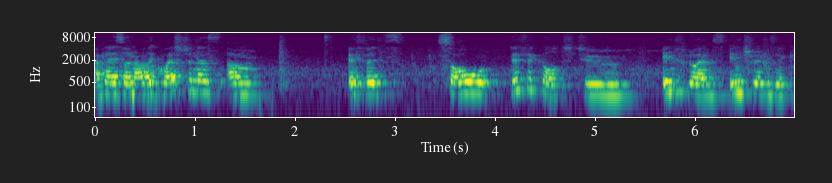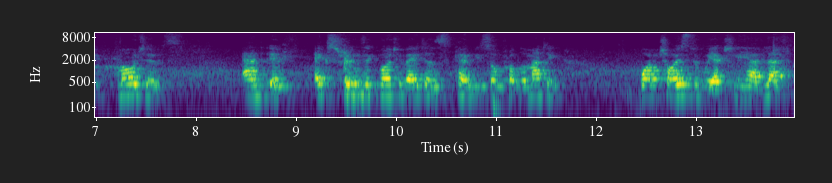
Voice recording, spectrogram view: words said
Okay, so now the question is um, if it's so difficult to influence intrinsic motives and if extrinsic motivators can be so problematic, what choice do we actually have left?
